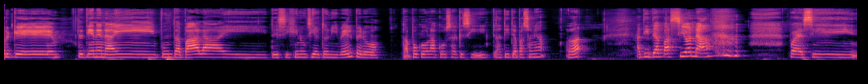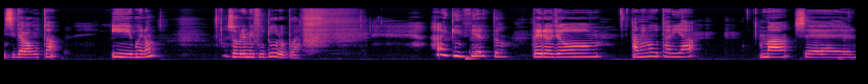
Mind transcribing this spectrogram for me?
Porque te tienen ahí punta pala y te exigen un cierto nivel, pero tampoco es una cosa que si a ti te apasiona... A ti te apasiona, pues sí, sí te va a gustar. Y bueno, sobre mi futuro, pues... Ay, qué incierto. Pero yo... A mí me gustaría más ser...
